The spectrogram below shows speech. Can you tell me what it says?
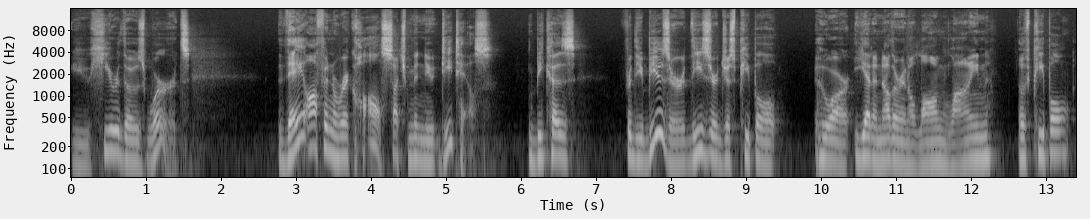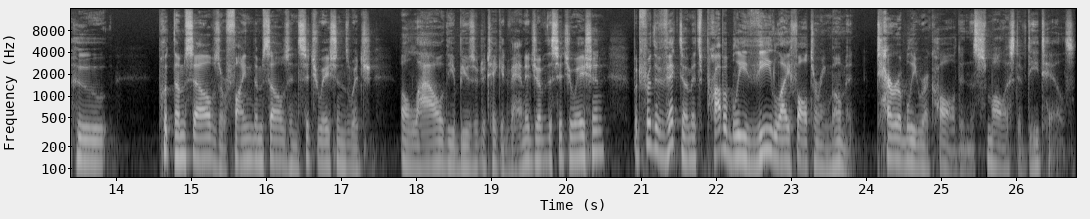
you hear those words, they often recall such minute details because for the abuser, these are just people who are yet another in a long line of people who put themselves or find themselves in situations which allow the abuser to take advantage of the situation. But for the victim, it's probably the life altering moment, terribly recalled in the smallest of details.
